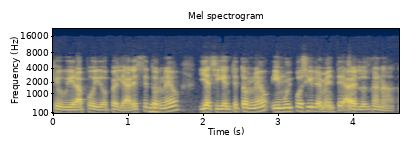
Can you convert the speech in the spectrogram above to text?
que hubiera podido pelear este torneo y el siguiente torneo y muy posiblemente haberlos ganado.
